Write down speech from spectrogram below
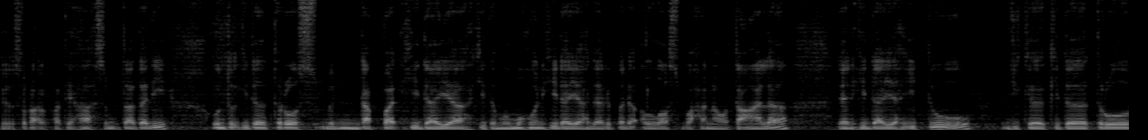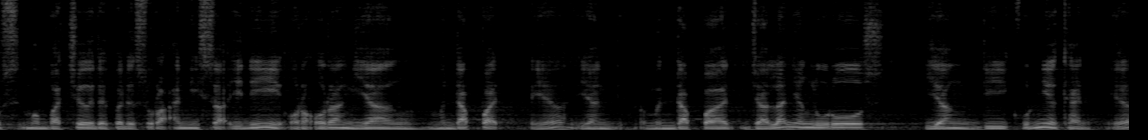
Membaca surah Al-Fatihah sebentar tadi. Untuk kita terus mendapat hidayah, kita memohon hidayah daripada Allah Subhanahu Wa Taala. Dan hidayah itu jika kita terus membaca daripada surah An-Nisa ini orang-orang yang mendapat ya yang mendapat jalan yang lurus yang dikurniakan ya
